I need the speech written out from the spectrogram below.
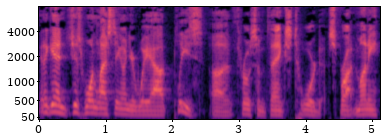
And again, just one last thing on your way out. Please uh, throw some thanks toward Sprott Money.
